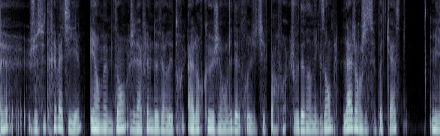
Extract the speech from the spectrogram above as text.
euh, je suis très fatiguée et en même temps, j'ai la flemme de faire des trucs alors que j'ai envie d'être productive parfois. Je vous donne un exemple. Là, j'enregistre ce podcast, mais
